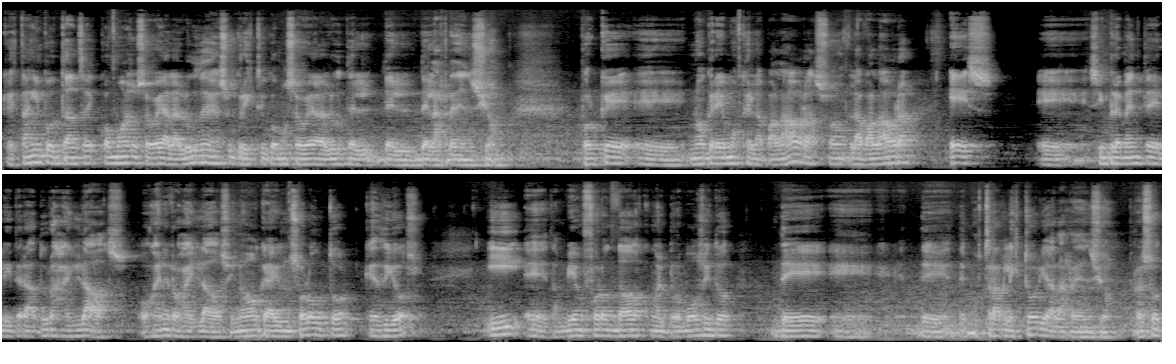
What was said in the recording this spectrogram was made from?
que es tan importante cómo eso se ve a la luz de Jesucristo y cómo se ve a la luz de la redención. Porque eh, no creemos que la palabra, son, la palabra es eh, simplemente literaturas aisladas o géneros aislados, sino que hay un solo autor que es Dios y eh, también fueron dados con el propósito de de, mostrar la historia de la redención. Por eso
